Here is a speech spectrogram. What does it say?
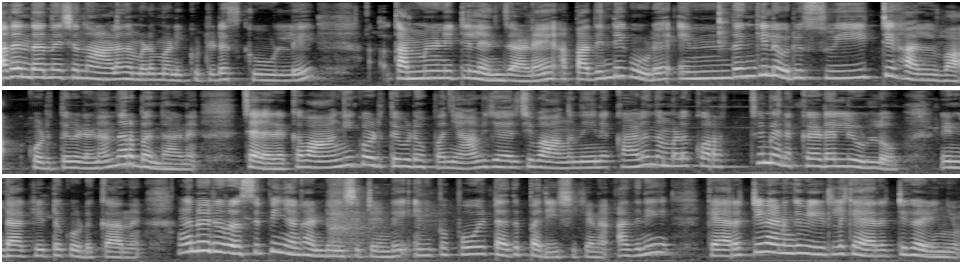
അതെന്താണെന്ന് വെച്ചാൽ നാളെ നമ്മുടെ മണിക്കുട്ടിയുടെ സ്കൂളിൽ കമ്മ്യൂണിറ്റി ലഞ്ചാണ് അപ്പം അതിന്റെ കൂടെ എന്തെങ്കിലും ഒരു സ്വീറ്റ് ഹൽവ കൊടുത്തു വിടണം നിർബന്ധമാണ് ചിലരൊക്കെ വാങ്ങി കൊടുത്തു വിടും. അപ്പം ഞാൻ വിചാരിച്ച് വാങ്ങുന്നതിനേക്കാളും നമ്മൾ കുറച്ച് മെനക്കേടല്ലേ ഉള്ളൂ ഉണ്ടാക്കിയിട്ട് കൊടുക്കാമെന്ന് അങ്ങനെ ഒരു റെസിപ്പി ഞാൻ കണ്ടുവച്ചിട്ടുണ്ട്. ഇനിയിപ്പോൾ പോയിട്ട് അത് പരീക്ഷിക്കണം. അതിന് ക്യാരറ്റ് വേണമെങ്കിൽ വീട്ടിൽ ക്യാരറ്റ് കഴിഞ്ഞു.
